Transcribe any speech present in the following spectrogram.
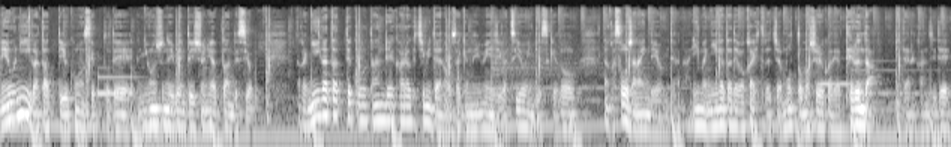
ネオ新潟っていうコンセプトで日本酒のイベント一緒にやったんですよ。なんか新潟ってこう淡麗辛口みたいなお酒のイメージが強いんですけどなんかそうじゃないんだよみたいな今新潟で若い人たちはもっと面白いことやってるんだみたいな感じで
